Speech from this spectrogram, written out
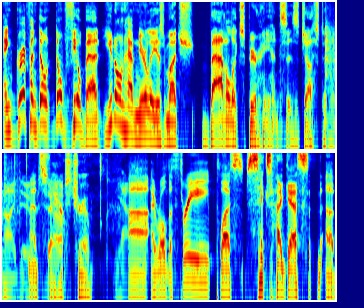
And Griffin, don't don't feel bad. You don't have nearly as much battle experience as Justin and I do. That's so. fair. It's true. Uh, I rolled a three plus six, I guess, a,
